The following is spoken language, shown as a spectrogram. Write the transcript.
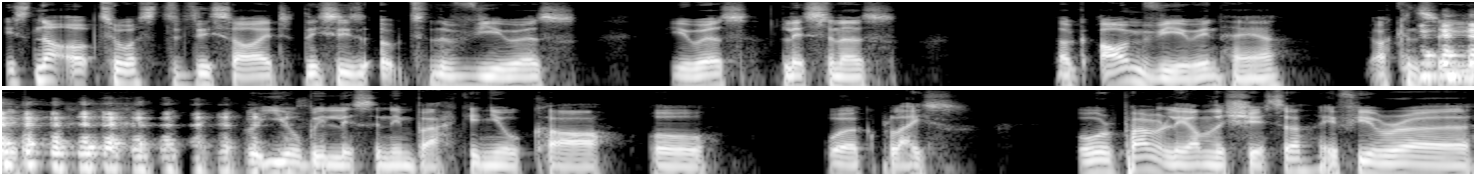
it's not up to us to decide. This is up to the viewers, viewers, listeners. Like I'm viewing here, I can see you, but you'll be listening back in your car or workplace or apparently on the shitter if you're uh,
